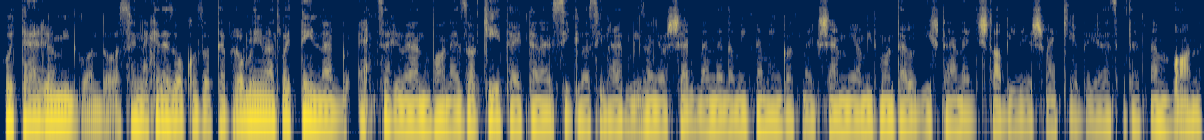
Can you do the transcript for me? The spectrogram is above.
Hogy te erről mit gondolsz? Hogy neked ez okozott-e problémát, vagy tényleg egyszerűen van ez a kéthelytelen sziklaszilárd bizonyosság benned, amit nem ingat meg semmi, amit mondtál, hogy Isten egy stabil és megkérdőjelezhetetlen van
